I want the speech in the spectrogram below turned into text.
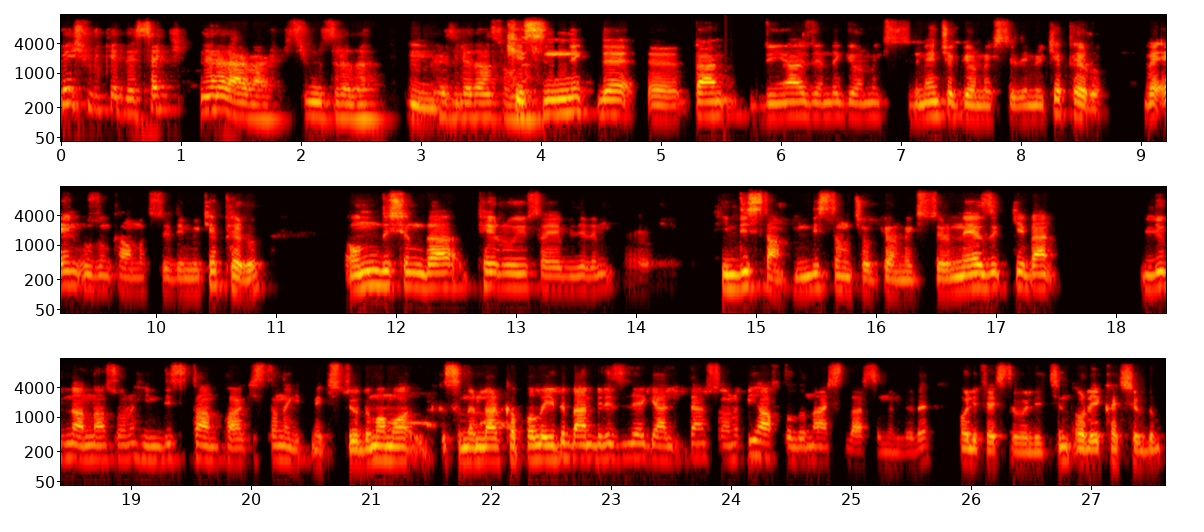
beş ülke desek nereler var şimdi sırada Hmm. Brezilya'dan sonra? Kesinlikle e, ben dünya üzerinde görmek istediğim, en çok görmek istediğim ülke Peru. Ve en uzun kalmak istediğim ülke Peru. Onun dışında Peru'yu sayabilirim. Hindistan. Hindistan'ı çok görmek istiyorum. Ne yazık ki ben Lübnan'dan sonra Hindistan, Pakistan'a gitmek istiyordum ama sınırlar kapalıydı. Ben Brezilya'ya geldikten sonra bir haftalığını açtılar sınırları Holi Festivali için. Orayı kaçırdım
